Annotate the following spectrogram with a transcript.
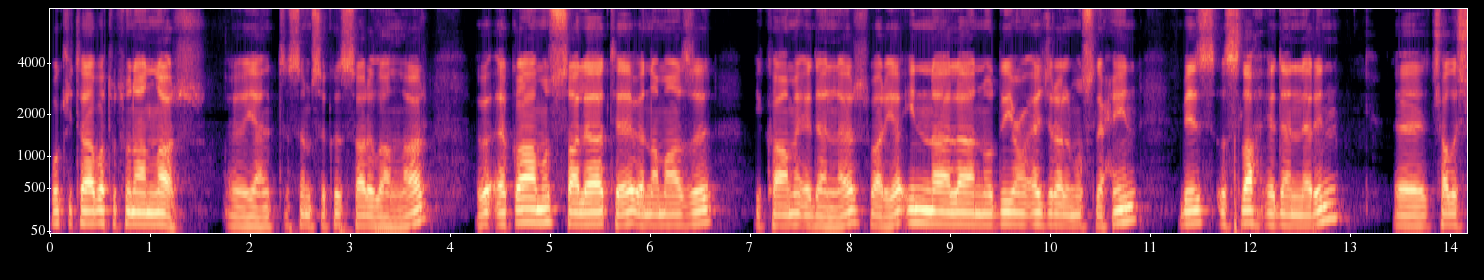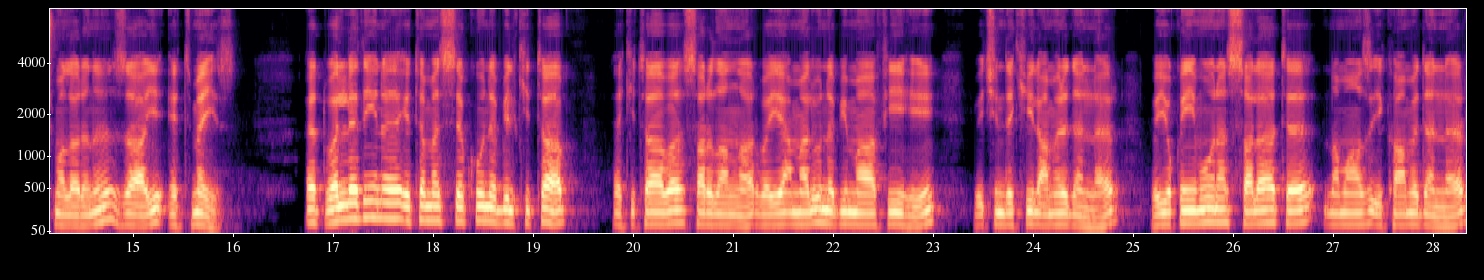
O kitaba tutunanlar, e, yani sımsıkı sarılanlar ve ekamus salate ve namazı ikame edenler var ya inna la nudi'u ecrel muslihin biz ıslah edenlerin e, çalışmalarını zayi etmeyiz. Evet vellezine yetemessekune bil kitap ve kitaba sarılanlar ve ya'malune bima fihi ve içindekiyle amel edenler ve yukimune salate namazı ikame edenler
